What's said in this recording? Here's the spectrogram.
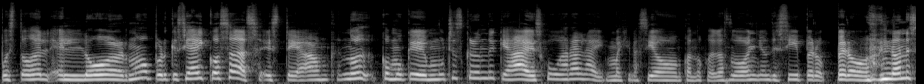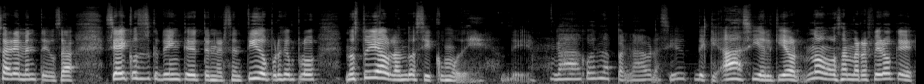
pues todo el, el lore, ¿no? Porque si hay cosas, este, aunque no, como que muchos creen de que, ah, es jugar a la imaginación cuando juegas Dungeons, sí, pero, pero no necesariamente, o sea, si hay cosas que tienen que tener sentido, por ejemplo, no estoy hablando así como de, de, ah, ¿cuál es la palabra? Así, de que, ah, sí, el guion, no, o sea, me refiero que,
